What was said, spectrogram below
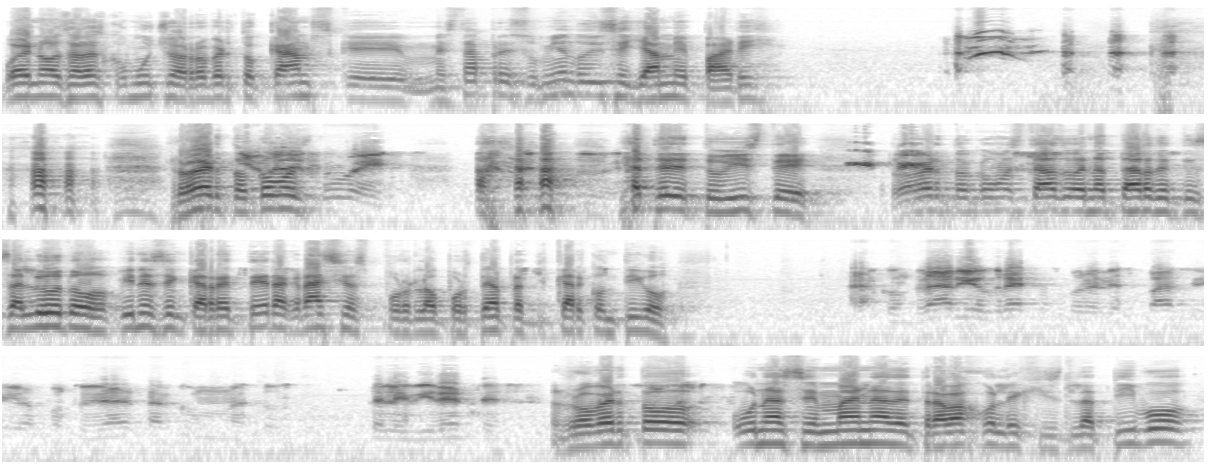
bueno, os agradezco mucho a Roberto Camps que me está presumiendo, dice ya me paré. Roberto, ¿cómo estás? ya te detuviste. Roberto, ¿cómo estás? Buena tarde, te saludo. Vienes en carretera, gracias por la oportunidad de platicar contigo. Al contrario, gracias por el espacio y la oportunidad de estar con nuestros televidentes. Roberto, una semana de trabajo legislativo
